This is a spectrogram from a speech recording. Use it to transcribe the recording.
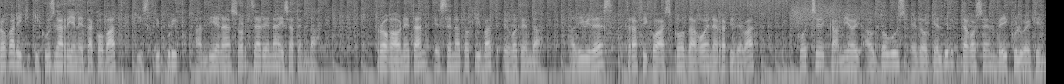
Frogarik ikusgarrienetako bat, istripurik handiena sortzearena izaten da. Froga honetan, ezenatoki bat egoten da, Adibidez, trafiko asko dagoen errepide bat, kotxe, kamioi, autobus edo geldirik dagozen behikuluekin.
